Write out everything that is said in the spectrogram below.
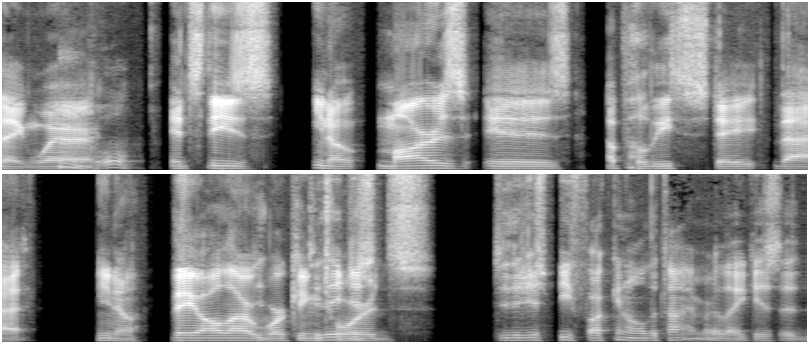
thing where Cool. it's these you know Mars is a police state that you know they all are Do- working do they just- towards Do they just be fucking all the time, or like is it?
